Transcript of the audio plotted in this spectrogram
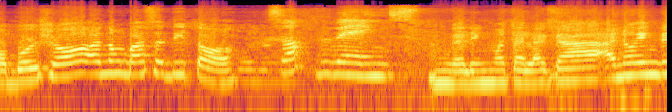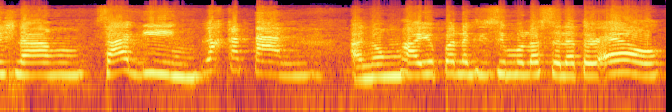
Oh, Borsyo, anong basa dito? Soft drinks. Ang galing mo talaga. Anong English ng saging? Lakatan. Anong hayop pa nagsisimula sa letter L?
